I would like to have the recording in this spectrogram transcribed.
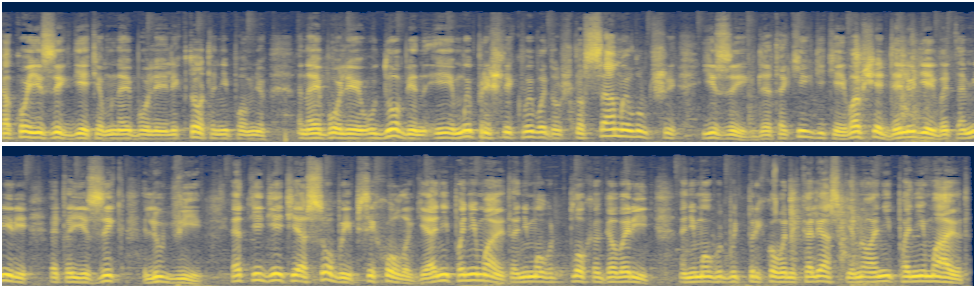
какой язык детям наиболее, или кто-то, не помню, наиболее удобен, и мы пришли к выводу, что самый лучший язык для таких детей, вообще для людей в этом мире, это язык любви. Эти дети особые психологи, они понимают, они могут плохо говорить, они могут быть прикованы к коляске, но они понимают,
